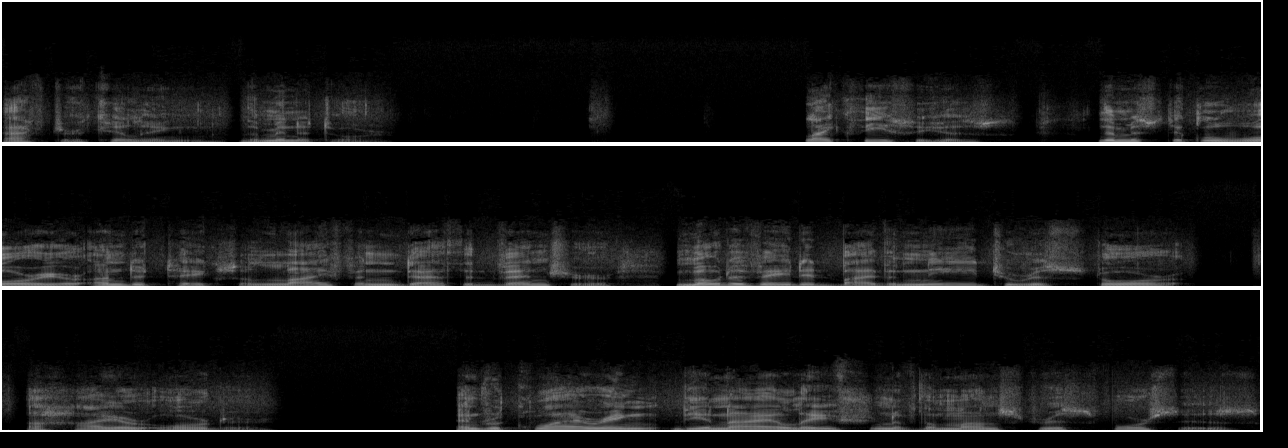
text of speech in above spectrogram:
after killing the Minotaur. Like Theseus, the mystical warrior undertakes a life and death adventure motivated by the need to restore a higher order and requiring the annihilation of the monstrous forces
